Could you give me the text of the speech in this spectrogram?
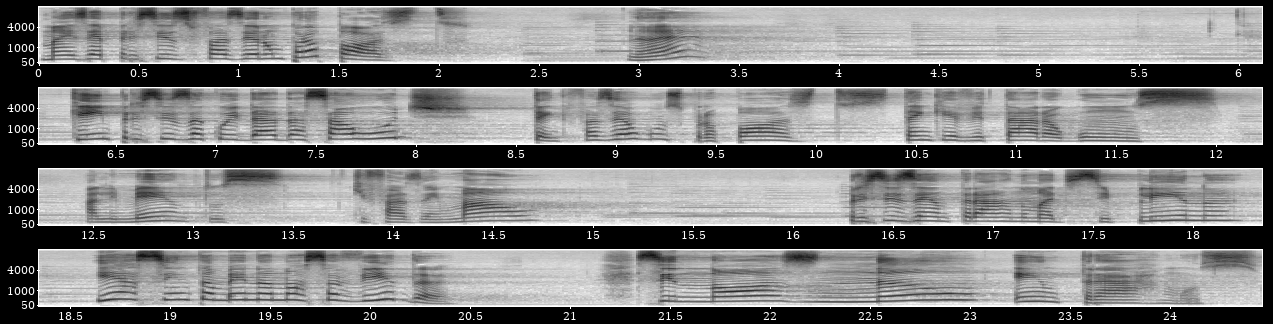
Mas é preciso fazer um propósito, não é? Quem precisa cuidar da saúde tem que fazer alguns propósitos, tem que evitar alguns alimentos que fazem mal, precisa entrar numa disciplina, e assim também na nossa vida. Se nós não entrarmos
